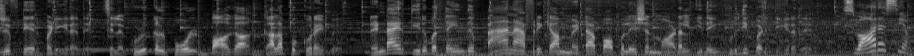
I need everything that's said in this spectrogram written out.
ட்ரிஃப்ட் ஏற்படுகிறது. சில குழுக்கள் போல் பாகா கலப்பு குறைவு. ரெண்டாயிரத்தி இருபத்தைந்து பேன் ஆப்பிரிக்கா மெட்டா பாப்புலேஷன் மாடல் இதை உறுதிப்படுத்துகிறது. சுவாரஸ்யம்.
